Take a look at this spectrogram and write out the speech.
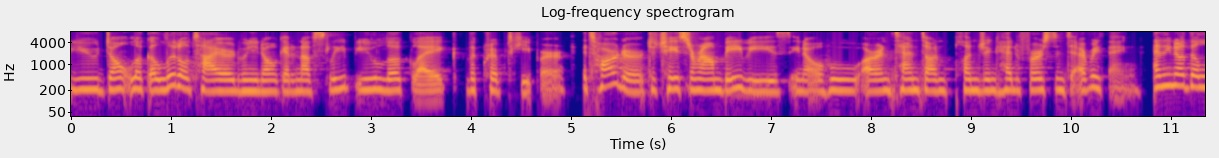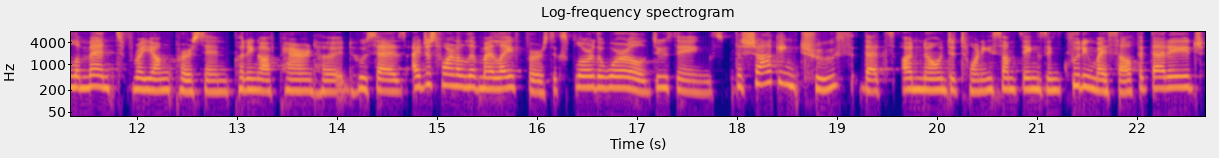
You don't look a little tired when you don't get enough sleep. You look like the crypt keeper. It's harder to chase around babies, you know, who are intent on plunging headfirst into everything. And, you know, the lament from a young person putting off parenthood who says, I just want to live my life first, explore the world, do things. The shocking truth that's unknown to 20 somethings, including myself at that age,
